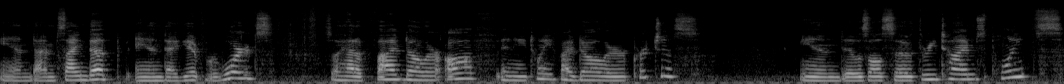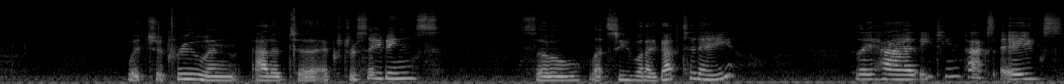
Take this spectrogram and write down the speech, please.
and I'm signed up and I get rewards. So I had a $5 off any $25 purchase and it was also three times points which accrue and add up to extra savings. So let's see what I got today. So they had 18 packs eggs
